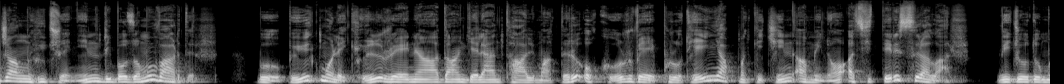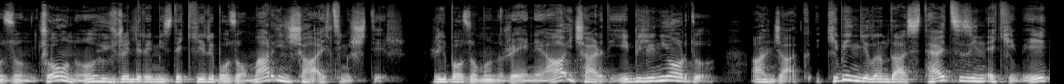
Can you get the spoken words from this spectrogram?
canlı hücrenin ribozomu vardır. Bu büyük molekül RNA'dan gelen talimatları okur ve protein yapmak için amino asitleri sıralar. Vücudumuzun çoğunu hücrelerimizdeki ribozomlar inşa etmiştir. Ribozomun RNA içerdiği biliniyordu ancak 2000 yılında States'in ekibi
